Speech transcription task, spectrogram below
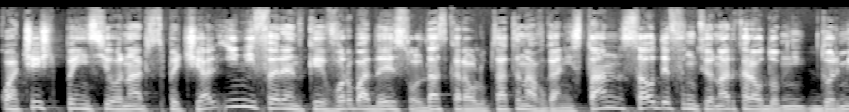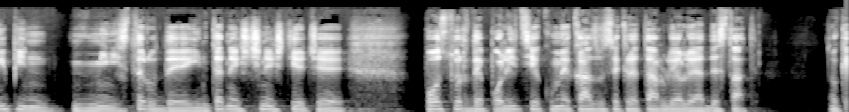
cu acești pensionari speciali, indiferent că e vorba de soldați care au luptat în Afganistan sau de funcționari care au dormit, dormit prin Ministerul de Interne și cine știe ce posturi de poliție, cum e cazul secretarului lui de stat. Ok?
